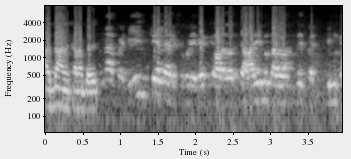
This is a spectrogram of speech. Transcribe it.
அதுதான் அதுக்கான பதில். டிஎம்கேல இருக்கக்கூடிய வேட்பாளர் வந்து அதிமுக வந்து இப்ப திமுக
